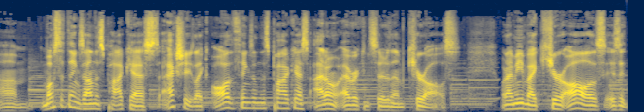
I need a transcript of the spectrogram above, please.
Um, most of the things on this podcast, actually, like all the things on this podcast, I don't ever consider them cure alls. What I mean by cure alls is it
